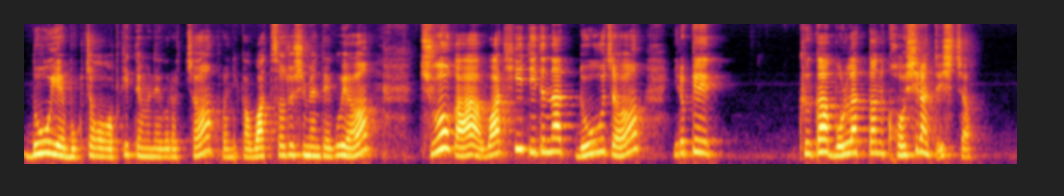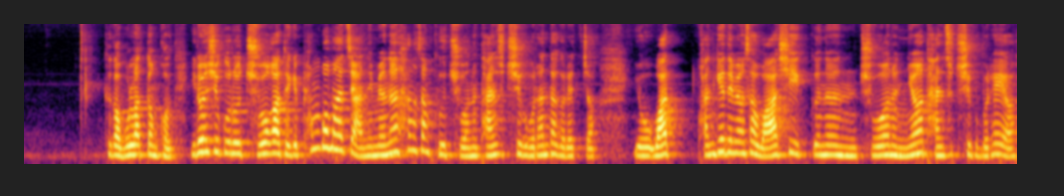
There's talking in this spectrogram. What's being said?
know의 목적어가 없기 때문에 그렇죠. 그러니까 what 써주시면 되고요. 주어가 what he did not know죠. 이렇게 그가 몰랐던 것이란 뜻이죠. 그가 몰랐던 것. 이런 식으로 주어가 되게 평범하지 않으면은 항상 그 주어는 단수 취급을 한다 그랬죠. 요 what 관계대명사 what이 이끄는 주어는요 단수 취급을 해요.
